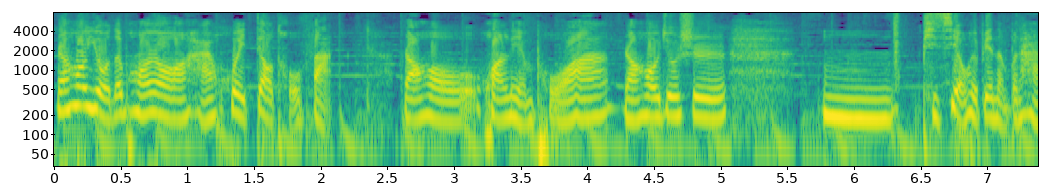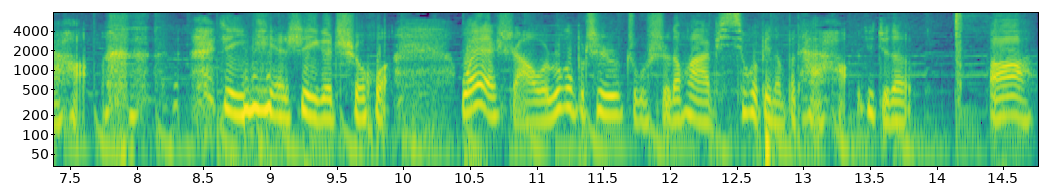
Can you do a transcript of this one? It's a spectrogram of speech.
然后有的朋友还会掉头发。然后黄脸婆啊，然后就是，嗯，脾气也会变得不太好，这一定也是一个吃货。我也是啊，我如果不吃主食的话，脾气会变得不太好，就觉得，啊，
